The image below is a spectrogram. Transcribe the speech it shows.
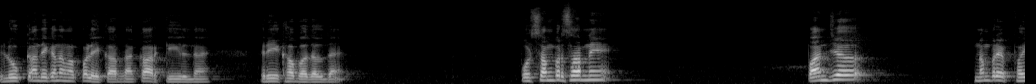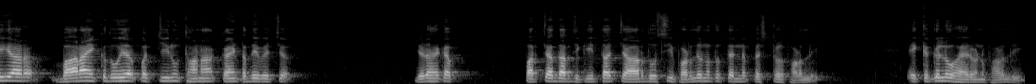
ਤੇ ਲੋਕਾਂ ਦੇ ਕਹਿੰਦਾ ਮੈਂ ਭਲੇ ਕਰਦਾ, ਘਰ ਕੀਲਦਾ, ਰੇਖਾ ਬਦਲਦਾ। ਪੁਲਿਸ ਅੰਮ੍ਰਿਤਸਰ ਨੇ 5 ਨੰਬਰ ਐਫ ਆਈ ਆਰ 12/1/2025 ਨੂੰ ਥਾਣਾ ਕੈਂਟ ਦੇ ਵਿੱਚ ਜਿਹੜਾ ਹੈਗਾ ਪਰਚਾ ਦਰਜ ਕੀਤਾ, ਚਾਰ ਦੋਸ਼ੀ ਫੜ ਲਏ, ਉਹਨਾਂ ਤੋਂ ਤਿੰਨ ਪਿਸਟਲ ਫੜ ਲਈ 1 ਕਿਲੋ ਹੈਰੋਇਨ ਫੜ ਲਈ।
